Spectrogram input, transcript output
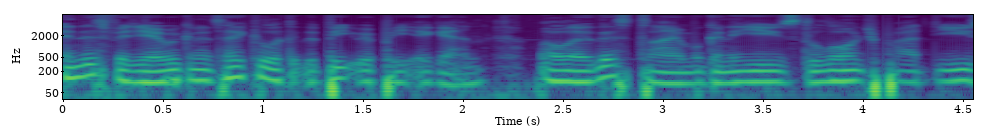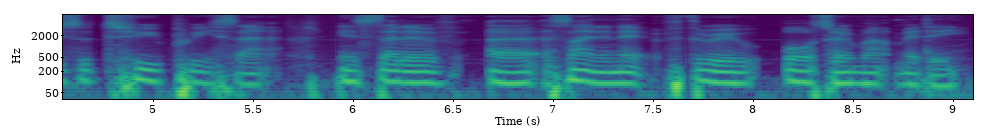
In this video we're going to take a look at the beat repeat again, although this time we're going to use the Launchpad User 2 preset instead of uh, assigning it through Automap MIDI.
